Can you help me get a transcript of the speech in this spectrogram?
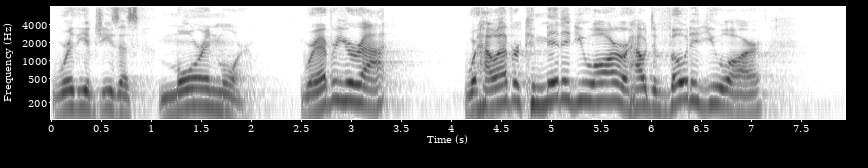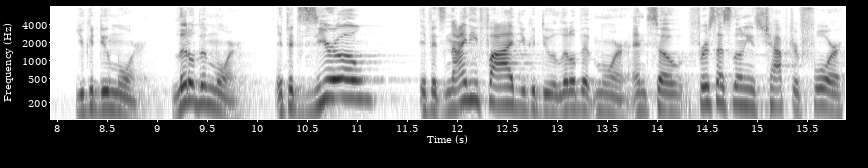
worthy of Jesus more and more. Wherever you're at, however committed you are or how devoted you are, you could do more, a little bit more. If it's zero, if it's 95, you could do a little bit more. And so 1 Thessalonians chapter 4,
